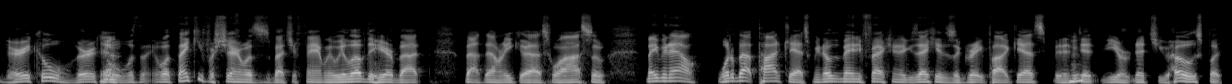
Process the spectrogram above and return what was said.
Very cool. Very cool. Yeah. Well, th- well, thank you for sharing with us about your family. We love to hear about, about that on Ask Why. So maybe now, what about podcasts? We know the Manufacturing Executive is a great podcast mm-hmm. that you that you host, but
